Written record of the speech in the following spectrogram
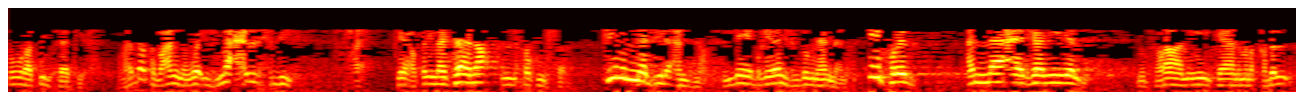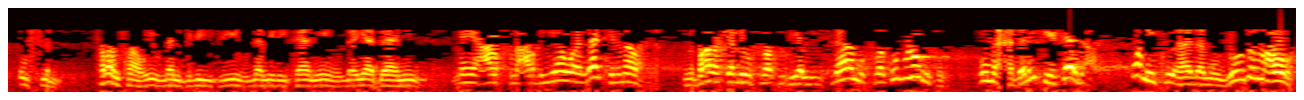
سورة الفاتحة. هذا طبعا هو إجماع على الحديث. كيعطي مكانه للحكم الشرعي فين النازلة عندنا؟ اللي يبغي نجبدوا منها المعنى افرض أن عجميا نصراني كان من قبل اسلم فرنساوي ولا إنجليزي ولا أمريكاني ولا ياباني. ما يعرف العربية ولا كلمه واحدة البركة اللي وصلت ديال الإسلام وصلت بلغته ومع ذلك يتابع. ومثل هذا موجود معروف.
